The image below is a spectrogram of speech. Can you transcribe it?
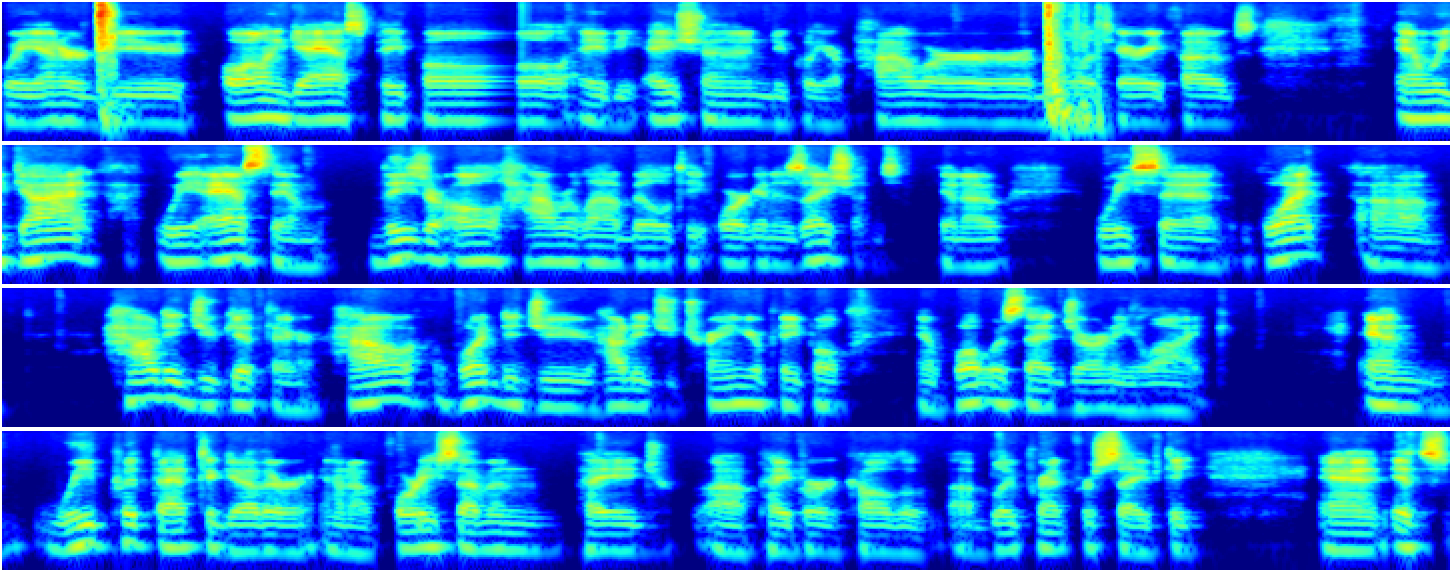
We interviewed oil and gas people, aviation, nuclear power, military folks. And we got, we asked them, these are all high reliability organizations. You know, we said, what, um, how did you get there? How, what did you, how did you train your people? And what was that journey like? And we put that together in a 47 page uh, paper called the uh, Blueprint for Safety. And it's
